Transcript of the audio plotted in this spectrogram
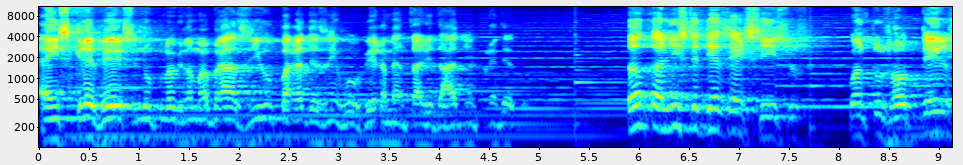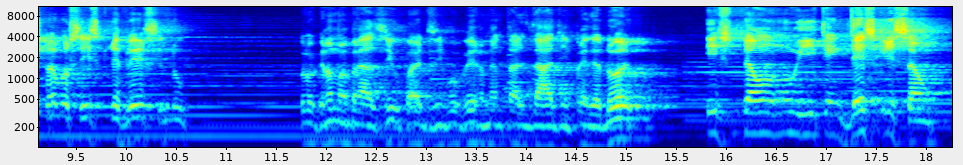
é inscrever-se no programa Brasil para desenvolver a mentalidade empreendedora tanto a lista de exercícios quanto os roteiros para você inscrever-se no Programa Brasil para Desenvolver a Mentalidade Empreendedora estão no item descrição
